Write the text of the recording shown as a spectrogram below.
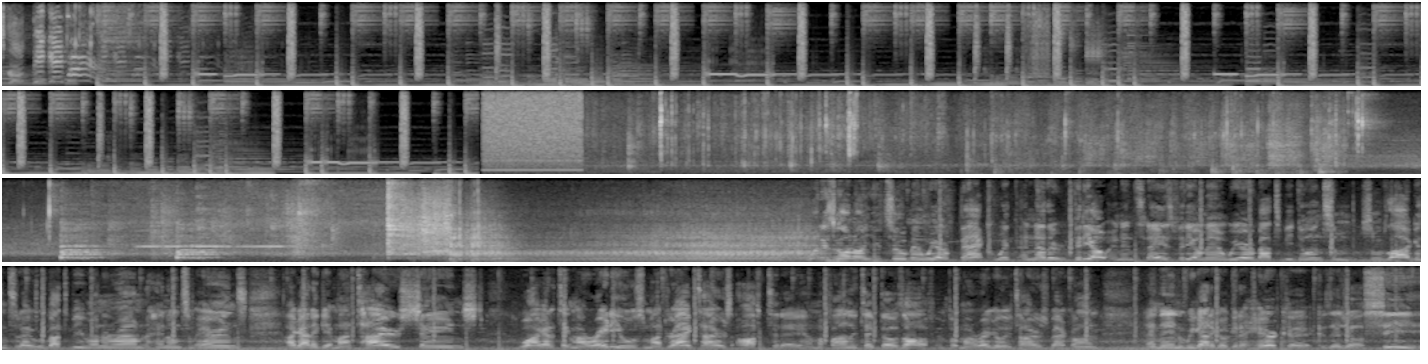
Scott. Big is going on YouTube, man? We are back with another video, and in today's video, man, we are about to be doing some some vlogging today. We're about to be running around handling some errands. I gotta get my tires changed. Well, I gotta take my radials, my drag tires off today. I'm gonna finally take those off and put my regular tires back on. And then we gotta go get a haircut, because as y'all see,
